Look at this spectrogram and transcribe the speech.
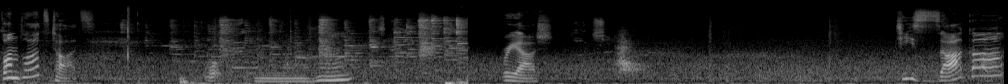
Fun plots, tots. Oh, Brioche. Tizaka?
